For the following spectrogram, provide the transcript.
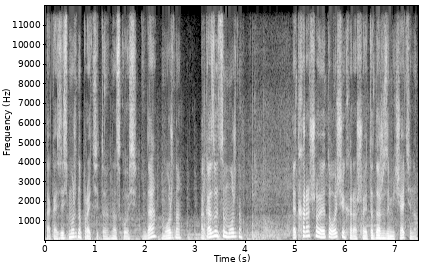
Так, а здесь можно пройти-то насквозь? Да, можно. Оказывается, можно. Это хорошо, это очень хорошо, это даже замечательно.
